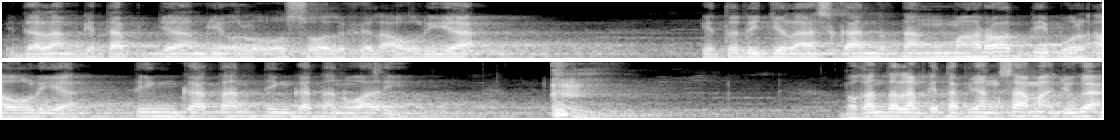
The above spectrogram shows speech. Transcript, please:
Di dalam kitab Jami'ul Usul fil Auliya itu dijelaskan tentang marotibul aulia, tingkatan-tingkatan wali. Bahkan dalam kitab yang sama juga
